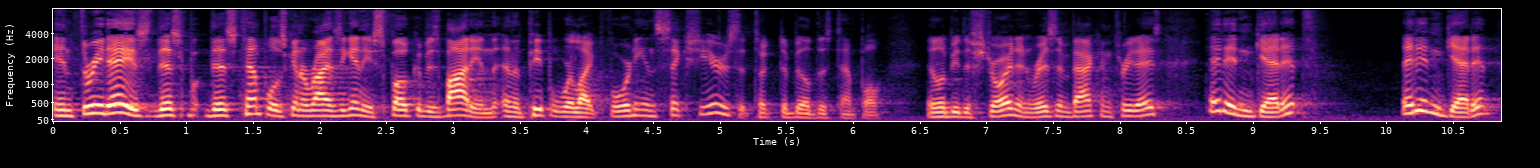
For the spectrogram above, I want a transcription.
in three days, this, this temple is going to rise again. He spoke of his body, and, and the people were like, 40 and six years it took to build this temple. It'll be destroyed and risen back in three days. They didn't get it. They didn't get it.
